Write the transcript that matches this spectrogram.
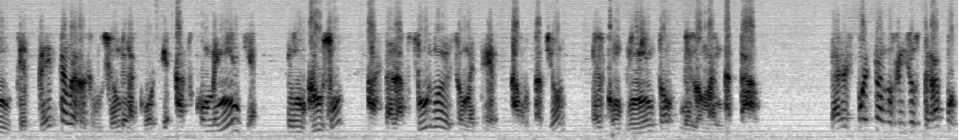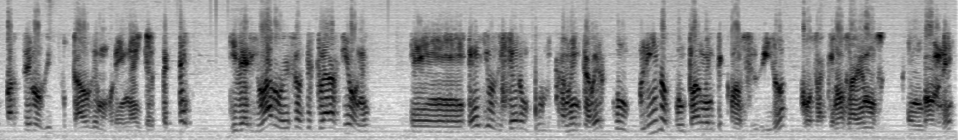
interpretan la resolución de la Corte a su conveniencia e incluso hasta el absurdo de someter a votación el cumplimiento de lo mandatado. La respuesta no se hizo esperar por parte de los diputados de Morena y del PT y derivado de esas declaraciones, eh, ellos dijeron públicamente haber cumplido puntualmente con los servicios, cosa que no sabemos en dónde,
